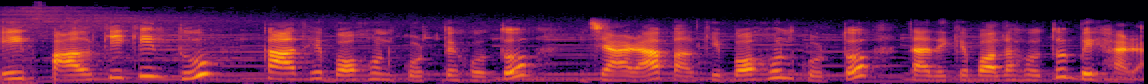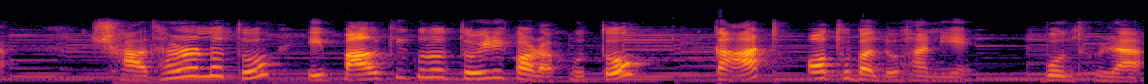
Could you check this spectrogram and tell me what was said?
এই পালকি কিন্তু কাঁধে বহন করতে হতো, যারা পালকি বহন করত তাদেরকে বলা হতো বেহারা। সাধারণত এই পালকিগুলো তৈরি করা হতো কাঠ অথবা লোহা নিয়ে। বন্ধুরা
